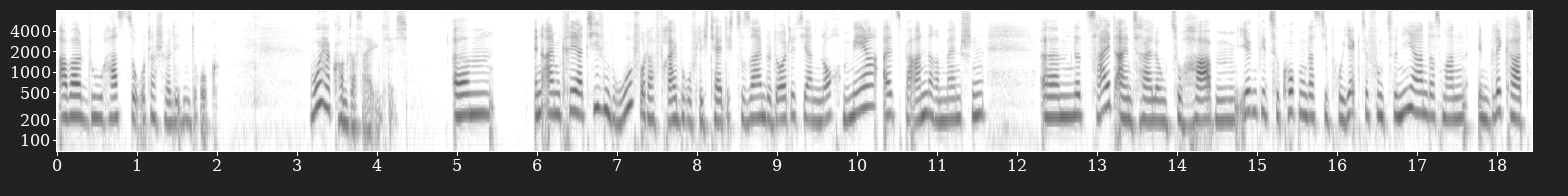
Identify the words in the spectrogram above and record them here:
aber du hast so unterschwelligen Druck. Woher kommt das eigentlich? Ähm, in einem kreativen Beruf oder freiberuflich tätig zu sein, bedeutet ja noch mehr als bei anderen Menschen, ähm, eine Zeiteinteilung zu haben, irgendwie zu gucken, dass die Projekte funktionieren, dass man im Blick hat,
